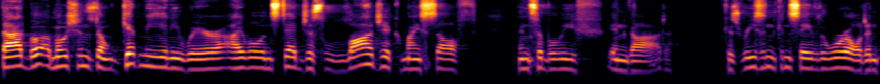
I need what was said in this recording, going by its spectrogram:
Bad emotions don't get me anywhere. I will instead just logic myself into belief in God. because reason can save the world. And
